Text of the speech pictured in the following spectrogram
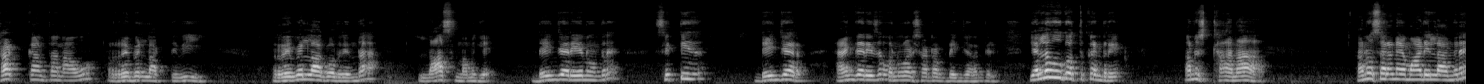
ಥಕ್ ಅಂತ ನಾವು ರೆಬೆಲ್ ಆಗ್ತೀವಿ. ರೆಬೆಲ್ ಆಗೋದ್ರಿಂದ ಲಾಸ್ ನಮಗೆ. ಡೇಂಜರ್ ಏನು ಅಂದರೆ ಸಿಟ್ಟಿ danger anger is one word short of danger ಅಂತೇಳಿ. ಎಲ್ಲವೂ ಗೊತ್ತುಕೊಂಡ್ರಿ ಅನುಷ್ಠಾನ. ಅನುಸರಣೆ ಮಾಡಿಲ್ಲ ಅಂದರೆ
